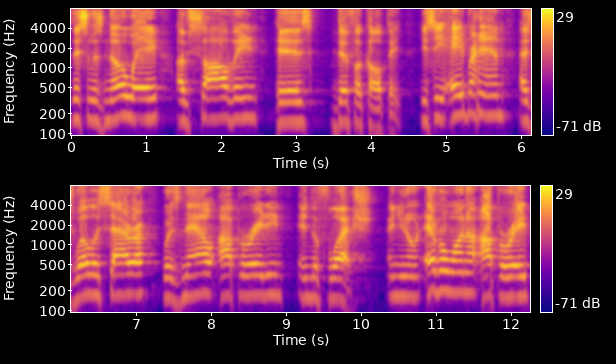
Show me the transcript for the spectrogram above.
This was no way of solving his difficulty. You see, Abraham, as well as Sarah, was now operating in the flesh. And you don't ever want to operate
